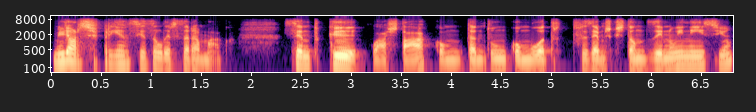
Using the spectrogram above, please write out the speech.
melhores experiências a ler Saramago sendo que, lá está, como tanto um como o outro fizemos questão de dizer no início,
